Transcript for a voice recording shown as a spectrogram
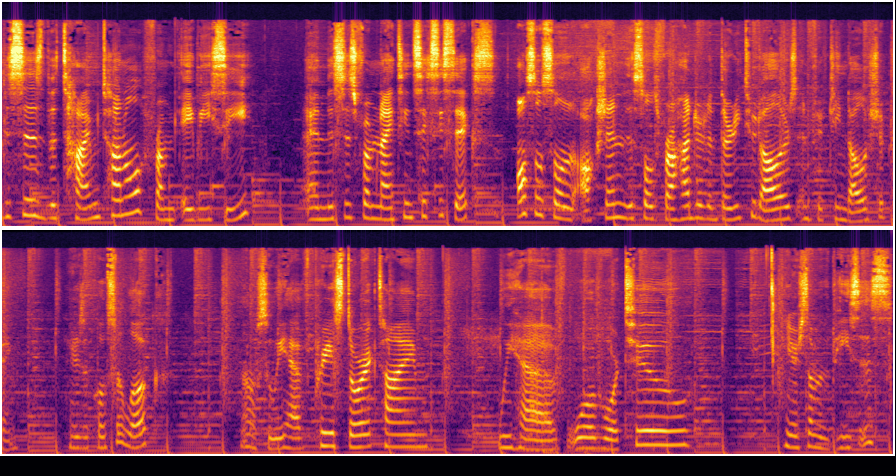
This is the Time Tunnel from ABC, and this is from 1966. Also sold at auction. This sold for $132 and $15 shipping. Here's a closer look. Oh, so we have prehistoric time, we have World War II. Here's some of the pieces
